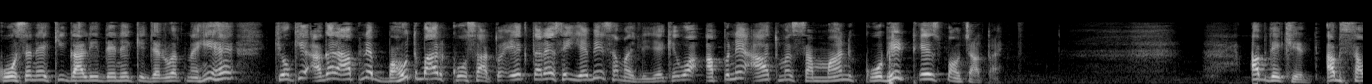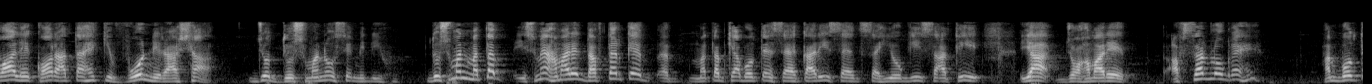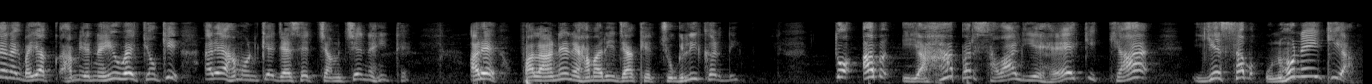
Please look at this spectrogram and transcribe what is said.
कोसने की गाली देने की ज़रूरत नहीं है क्योंकि अगर आपने बहुत बार कोसा तो एक तरह से यह भी समझ लीजिए कि वह अपने आत्मसम्मान को भी ठेस पहुंचाता है। अब देखिए अब सवाल एक और आता है कि वो निराशा जो दुश्मनों से मिली हो। दुश्मन मतलब इसमें हमारे दफ्तर के मतलब क्या बोलते हैं सहकारी सह, सहयोगी साथी या जो हमारे अफसर लोग रहे हम बोलते ना भैया, हम ये नहीं हुए क्योंकि, अरे हम उनके जैसे चमचे नहीं थे। अरे फलाने ने हमारी जाके चुगली कर दी। तो अब यहाँ पर सवाल यह है कि क्या यह सब उन्होंने ही किया?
